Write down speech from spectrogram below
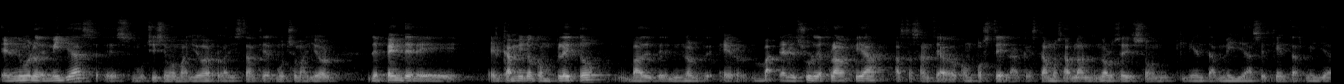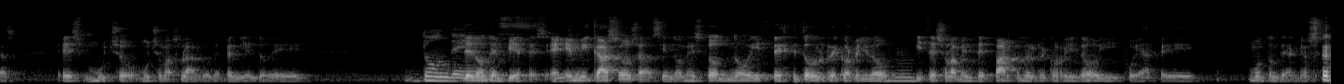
el número de millas es muchísimo mayor, la distancia es mucho mayor. Depende del el camino completo, va desde el, norte, el, el, sur de Francia hasta Santiago de Compostela, que estamos hablando, no lo sé si son 500 millas, 600 millas, es mucho, mucho más largo, dependiendo de, de dónde empieces. En, mi caso, o sea, siendo honesto, no hice todo el recorrido, hice solamente parte del recorrido y fue hace un montón de años.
